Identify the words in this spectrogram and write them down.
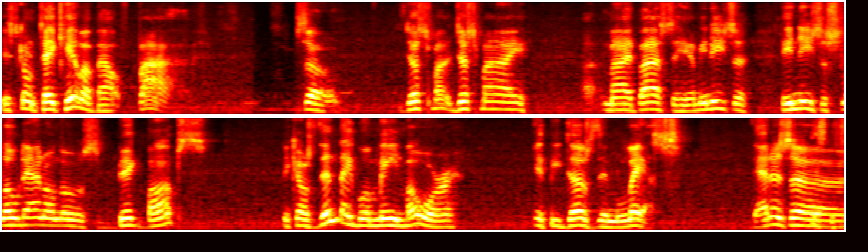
It's going to take him about five. So just my just my my advice to him. He needs to he needs to slow down on those big bumps because then they will mean more if he does them less. That is uh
